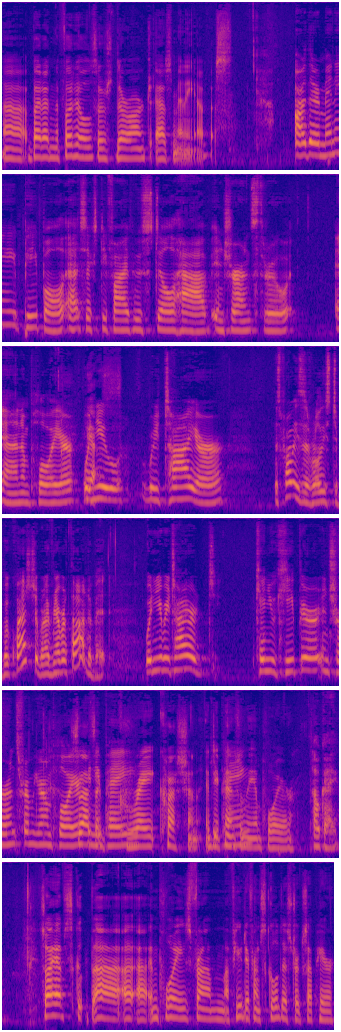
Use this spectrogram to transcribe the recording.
uh, but in the foothills, there's, there aren't as many of us. Are there many people at 65 who still have insurance through an employer? When Yes. you retire, this probably is a really stupid question, but I've never thought of it. When you retire, can you keep your insurance from your employer? so that's can you a pay? great question. It depends on the employer. Okay. So I have uh, uh, uh, employees from a few different school districts up here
